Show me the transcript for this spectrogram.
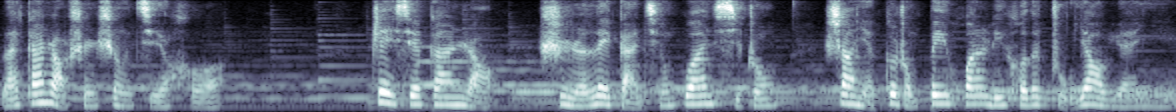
来干扰神圣结合，这些干扰是人类感情关系中上演各种悲欢离合的主要原因。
